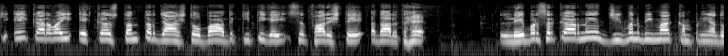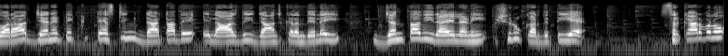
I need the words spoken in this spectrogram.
ਕਿ ਇਹ ਕਾਰਵਾਈ ਇੱਕ ਸੁਤੰਤਰ ਜਾਂਚ ਤੋਂ ਬਾਅਦ ਕੀਤੀ ਗਈ ਸਿਫਾਰਿਸ਼ ਤੇ ਆਧਾਰਿਤ ਹੈ ਲੇਬਰ ਸਰਕਾਰ ਨੇ ਜੀਵਨ ਬੀਮਾ ਕੰਪਨੀਆਂ ਦੁਆਰਾ ਜੈਨੇਟਿਕ ਟੈਸਟਿੰਗ ਡਾਟਾ ਦੇ ਇਲਾਜ ਦੀ ਜਾਂਚ ਕਰਨ ਦੇ ਲਈ ਜਨਤਾ ਦੀ رائے ਲੈਣੀ ਸ਼ੁਰੂ ਕਰ ਦਿੱਤੀ ਹੈ ਸਰਕਾਰ ਵੱਲੋਂ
